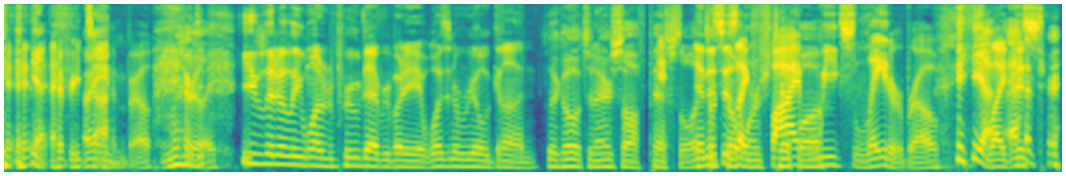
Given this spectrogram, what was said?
Yeah, Every I time, mean, bro. literally. He literally wanted to prove to everybody it wasn't a real gun. It's like, oh, it's an airsoft pistol. It and this is like five weeks later, bro. yeah, like this- after,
